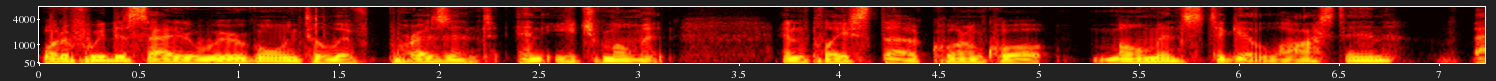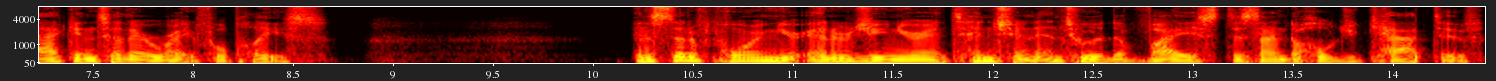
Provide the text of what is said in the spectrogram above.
What if we decided we were going to live present in each moment and place the quote unquote moments to get lost in back into their rightful place? Instead of pouring your energy and your intention into a device designed to hold you captive,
